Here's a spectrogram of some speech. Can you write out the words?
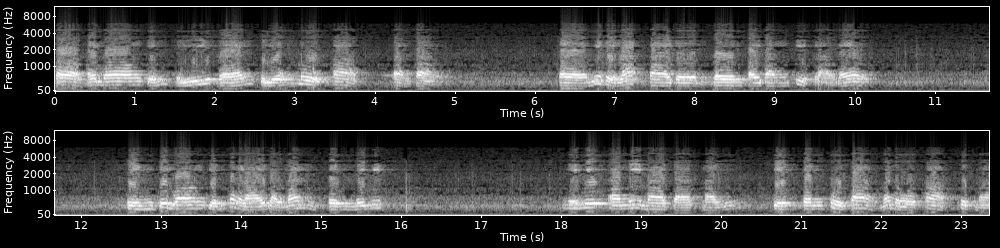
ก็ไปมองเห็นสีแสงเสียงรูปภาพต่างๆ แต่ไม่ได้ละกายเดินเดินไปดังที่กล่าวแล้ว สิ่งที่มองเห็นทั้งหลายเหล่านั้นเป็นนิมิตนิมิตอันนี้มาจากไหนจิตเป็นผู้สร้างมโนภาพขึ้นมา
